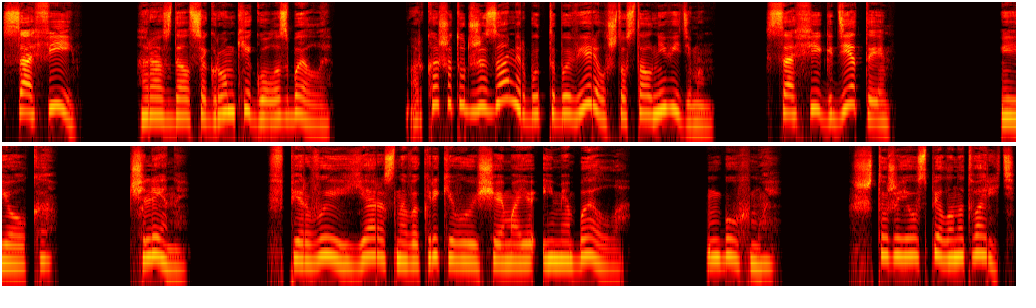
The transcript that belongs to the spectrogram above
Софи! Раздался громкий голос Беллы. Аркаша тут же замер, будто бы верил, что стал невидимым. «Софи, где ты?» Ёлка. Члены. Впервые яростно выкрикивающее мое имя Белла. Бог мой, что же я успела натворить?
